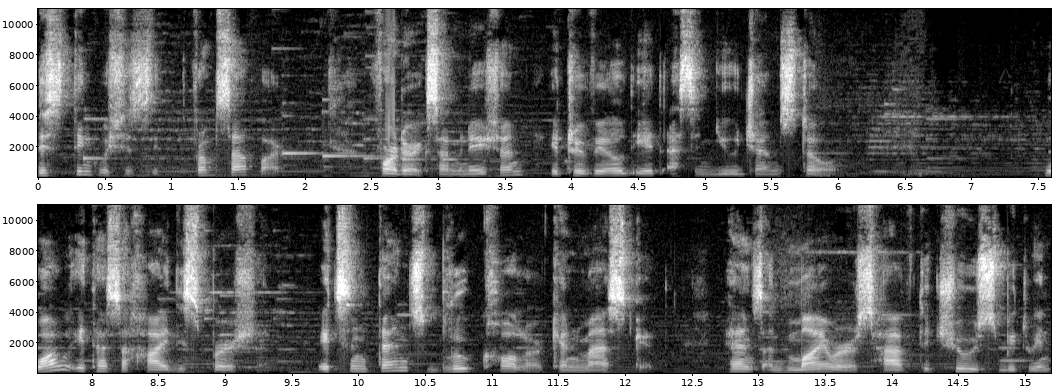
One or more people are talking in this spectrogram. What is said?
distinguishes it from sapphire. Further examination, it revealed it as a new gemstone. While it has a high dispersion, its intense blue color can mask it. Hence, admirers have to choose between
